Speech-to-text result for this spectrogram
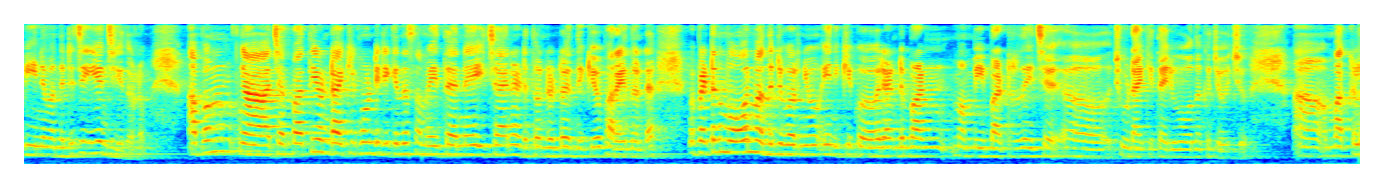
ബീന വന്നിട്ട് ചെയ്യുകയും ചെയ്തോളും. അപ്പം ചപ്പാത്തി ഉണ്ടാക്കിക്കൊണ്ടിരിക്കുന്ന സമയത്ത് തന്നെ ഇച്ചാൻ എടുത്തോണ്ടിട്ടോ എന്തൊക്കെയോ പറയുന്നുണ്ട്. അപ്പോൾ പെട്ടെന്ന് മോൻ വന്നിട്ട് പറഞ്ഞു എനിക്ക് രണ്ട് ബൺ മമ്മി ബട്ടർ തേച്ച് ചൂടാക്കി തരുമോ എന്നൊക്കെ ചോദിച്ചു. മക്കൾ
